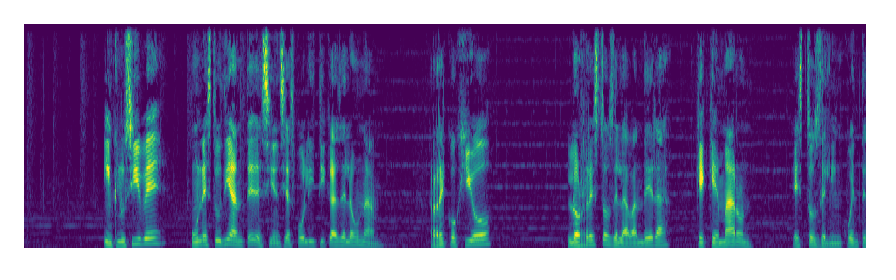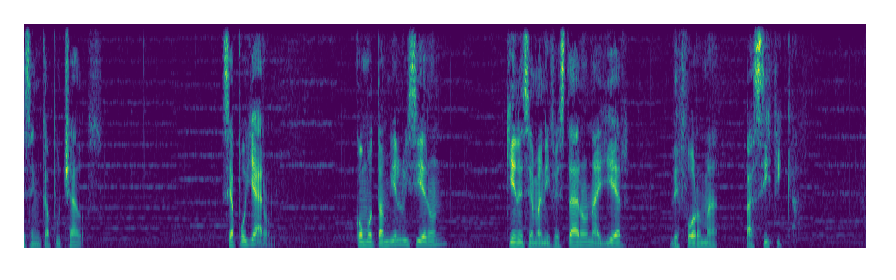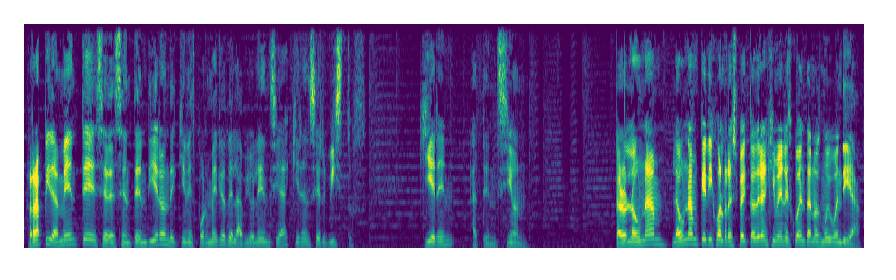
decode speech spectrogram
Inclusive un estudiante de ciencias políticas de la UNAM recogió los restos de la bandera que quemaron estos delincuentes encapuchados. Se apoyaron, como también lo hicieron quienes se manifestaron ayer de forma pacífica. Rápidamente se desentendieron de quienes por medio de la violencia quieren ser vistos, quieren atención. Pero la UNAM, la UNAM, ¿qué dijo al respecto? Adrián Jiménez, cuéntanos, muy buen día.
